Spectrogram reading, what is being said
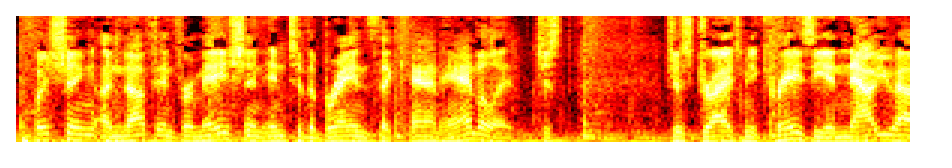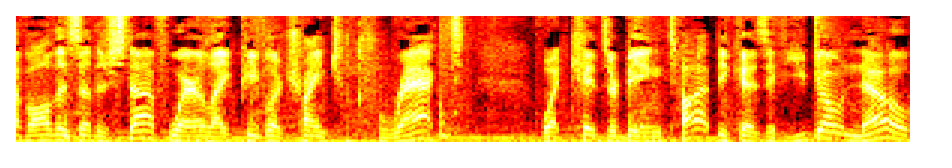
pushing enough information into the brains that can't handle it just just drives me crazy. And now you have all this other stuff where like people are trying to correct what kids are being taught because if you don't know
